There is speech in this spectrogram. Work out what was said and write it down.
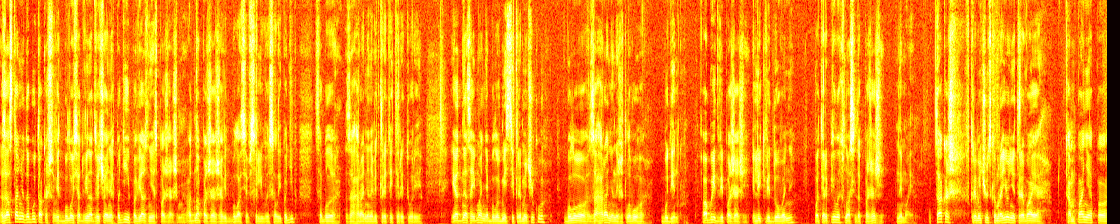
За останню добу також відбулося дві надзвичайних події, пов'язані з пожежами. Одна пожежа відбулася в селі Веселий Подіб, це було загорання на відкритій території. І одне займання було в місті Кременчуку, було загорання нежитлового будинку. Обидві пожежі ліквідовані, потерпілих внаслідок пожежі немає. Також в Кременчуцькому районі триває кампанія по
